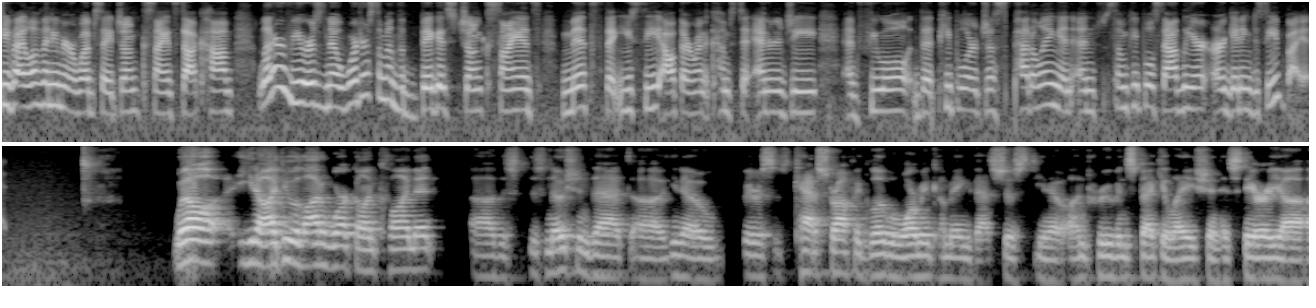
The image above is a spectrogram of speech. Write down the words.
Steve, I love the name of your website, junkscience.com. Let our viewers know what are some of the biggest junk science myths that you see out there when it comes to energy and fuel that people are just peddling and, and some people sadly are, are getting deceived by it? Well, you know, I do a lot of work on climate. Uh, this this notion that uh, you know there's catastrophic global warming coming. That's just you know unproven speculation, hysteria.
